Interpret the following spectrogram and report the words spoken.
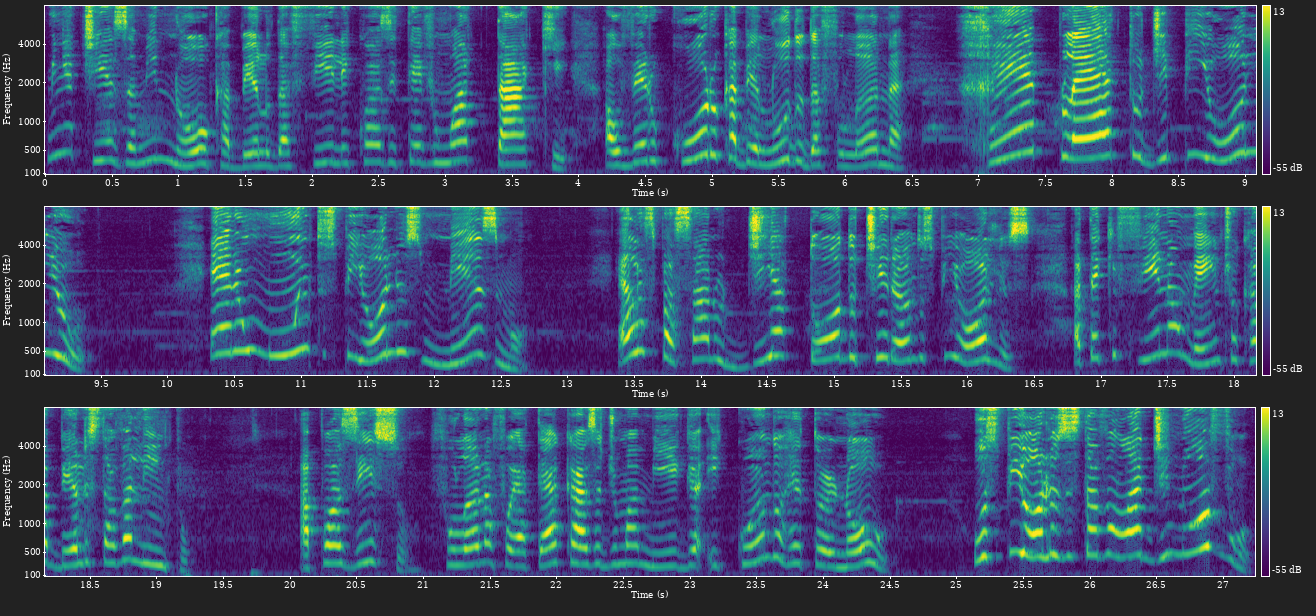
Minha tia examinou o cabelo da filha e quase teve um ataque ao ver o couro cabeludo da fulana repleto de piolho. Eram muitos piolhos mesmo. Elas passaram o dia todo tirando os piolhos, até que finalmente o cabelo estava limpo. Após isso, Fulana foi até a casa de uma amiga e, quando retornou, os piolhos estavam lá de novo,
